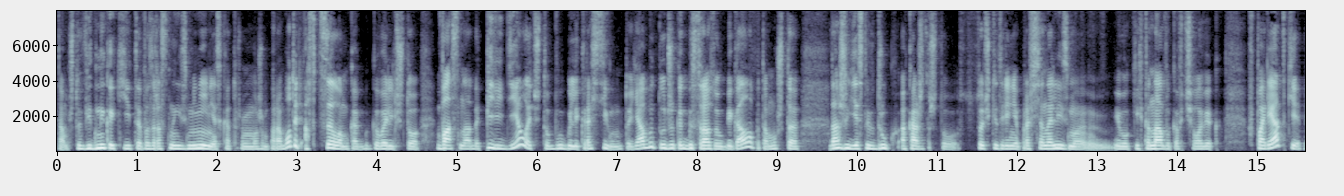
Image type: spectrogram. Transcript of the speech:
там, что видны какие-то возрастные изменения, с которыми можем поработать, а в целом как бы говорить, что вас надо переделать, чтобы вы были красивым, то я бы тут же как бы сразу убегала, потому что даже если вдруг окажется, что с точки зрения профессионализма его каких-то навыков человек в порядке,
